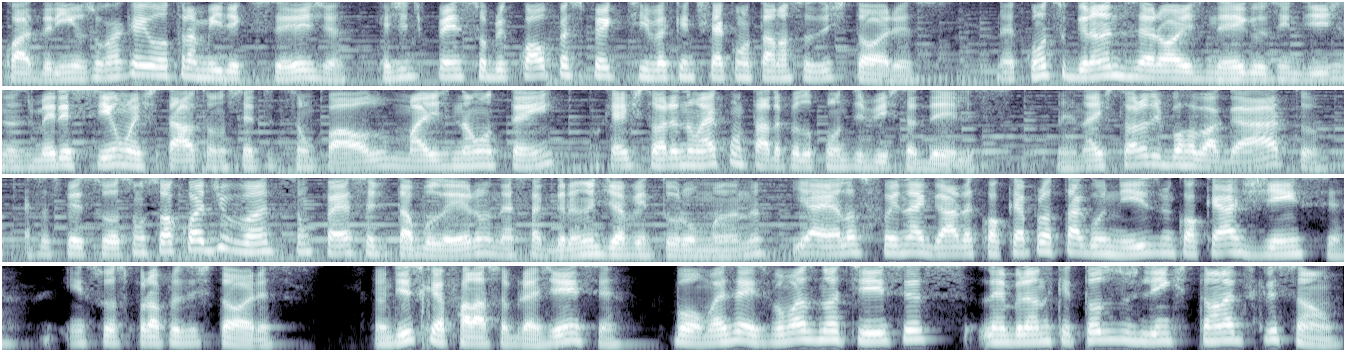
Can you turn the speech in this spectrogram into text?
quadrinhos ou qualquer outra mídia que seja, que a gente pense sobre qual perspectiva que a gente quer contar nossas histórias. Né? Quantos grandes heróis negros e indígenas mereciam uma estátua no centro de São Paulo, mas não tem, porque a história não é contada pelo ponto de vista deles. Né? Na história história de Borba Gato, essas pessoas são só coadjuvantes, são peças de tabuleiro nessa grande aventura humana, e a elas foi negada qualquer protagonismo e qualquer agência em suas próprias histórias. Não disse que ia falar sobre agência? Bom, mas é isso, vamos às notícias, lembrando que todos os links estão na descrição.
